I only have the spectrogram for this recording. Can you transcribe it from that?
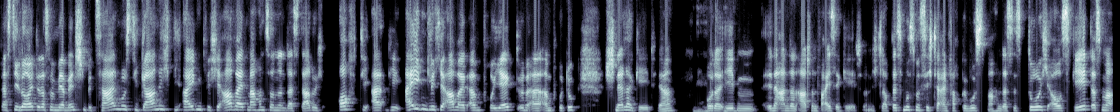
dass die Leute, dass man mehr Menschen bezahlen muss, die gar nicht die eigentliche Arbeit machen, sondern dass dadurch oft die, die eigentliche Arbeit am Projekt und äh, am Produkt schneller geht. Ja, Mhm. oder eben in einer anderen Art und Weise geht. Und ich glaube, das muss man sich da einfach bewusst machen, dass es durchaus geht, dass man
